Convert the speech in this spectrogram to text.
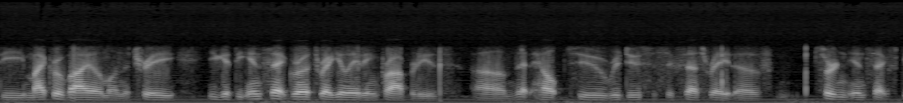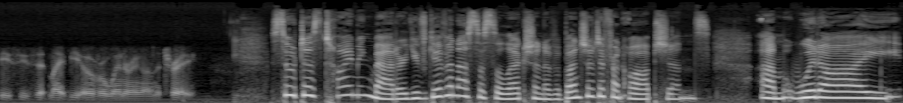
the microbiome on the tree. You get the insect growth regulating properties um, that help to reduce the success rate of certain insect species that might be overwintering on the tree. So, does timing matter? You've given us a selection of a bunch of different options. Um, would I,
